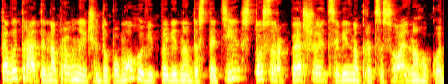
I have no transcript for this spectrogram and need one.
та витрати на правничу допомогу відповідно до статті 141 цивільно-процесуального кодексу.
